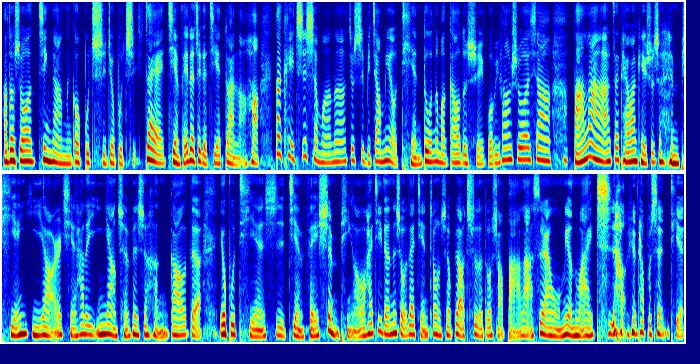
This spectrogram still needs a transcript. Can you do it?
他都说尽量能够不吃就不吃，在减肥的这个阶段了哈。那可以吃什么呢？就是比较没有甜度那么高的水果，比方说像芭辣，在台湾可以说是很便宜啊，而且它的营养成分是很高的，又不甜。是减肥圣品哦！我还记得那时候我在减重的时候，不知道吃了多少芭辣，虽然我没有那么爱吃啊，因为它它不是很甜。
